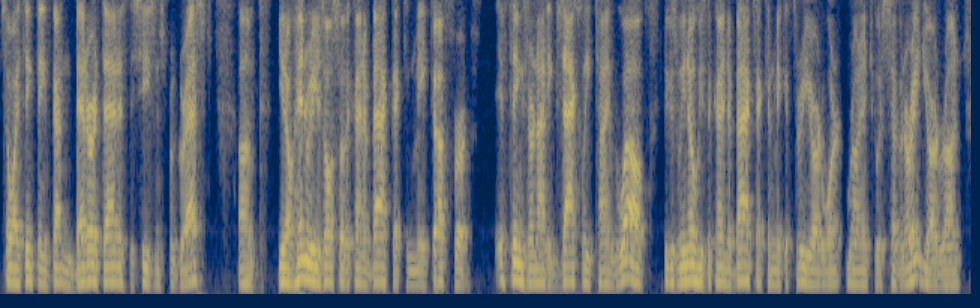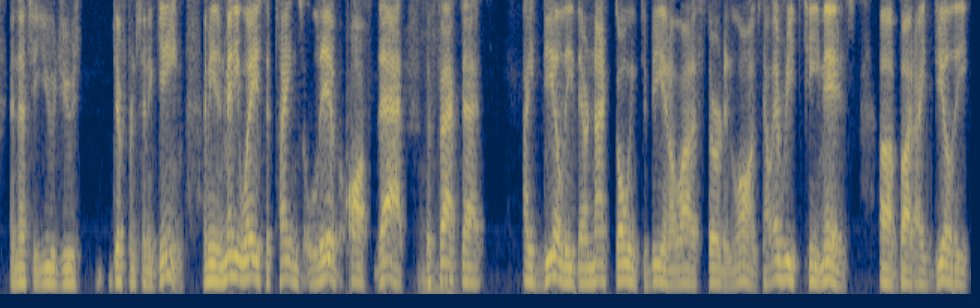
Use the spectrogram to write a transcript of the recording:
so i think they've gotten better at that as the season's progressed um, you know henry is also the kind of back that can make up for if things are not exactly timed well, because we know he's the kind of back that can make a three yard run into a seven or eight yard run, and that's a huge, huge difference in a game. I mean, in many ways, the Titans live off that, the mm-hmm. fact that ideally they're not going to be in a lot of third and longs. Now, every team is, uh, but ideally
